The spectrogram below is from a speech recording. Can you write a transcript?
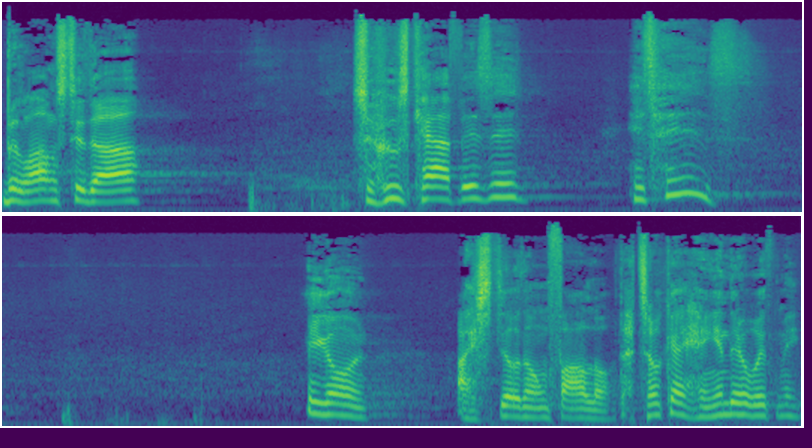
Belongs to the. So whose calf is it? It's his. You're going, I still don't follow. That's okay. Hang in there with me.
